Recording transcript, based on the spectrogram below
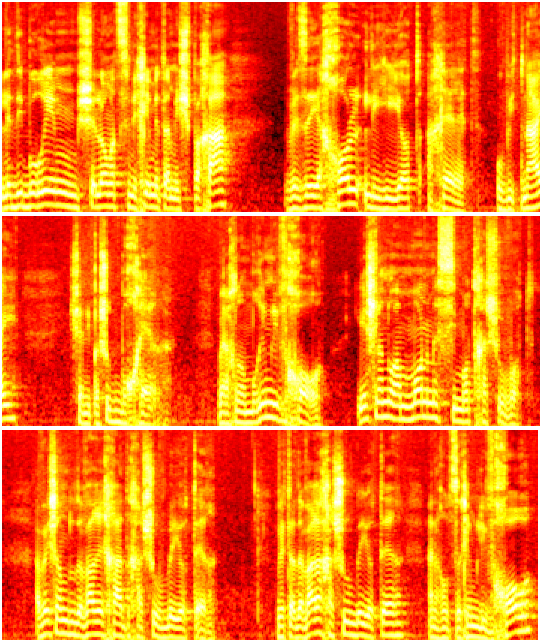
לדיבורים שלא מצמיחים את המשפחה, וזה יכול להיות אחרת. ובתנאי שאני פשוט בוחר, ואנחנו אמורים לבחור. יש לנו המון משימות חשובות, אבל יש לנו דבר אחד חשוב ביותר. ואת הדבר החשוב ביותר אנחנו צריכים לבחור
